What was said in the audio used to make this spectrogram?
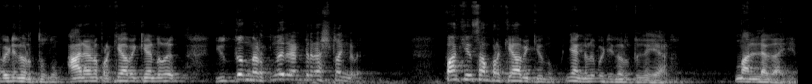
വെടി നിർത്തുന്നു ആരാണ് പ്രഖ്യാപിക്കേണ്ടത്? യുദ്ധം നടത്തുന്ന രണ്ട് രാഷ്ട്രങ്ങൾ. പാകിസ്ഥാൻ പ്രഖ്യാപിക്കുന്നു ഞങ്ങൾ വെടി നിർത്തുകയാണ് നല്ല കാര്യം.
